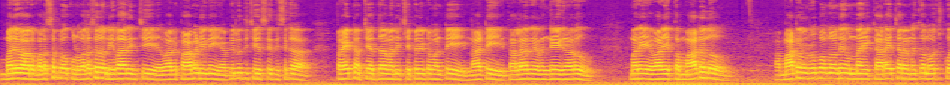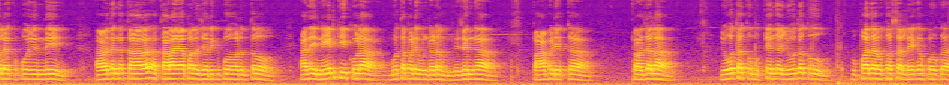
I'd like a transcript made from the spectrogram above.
మరి వారు వలసపోకుండా వలసలు నివారించి వారి పామిడిని అభివృద్ధి చేసే దిశగా ప్రయత్నం చేద్దామని చెప్పినటువంటి నాటి తలారి రంగయ్య గారు మరి వారి యొక్క మాటలు ఆ మాటల రూపంలోనే ఉన్నాయి. కార్యాచరణకు నోచుకోలేకపోయింది. ఆ విధంగా కాల కాలయాపన జరిగిపోవడంతో అది నేటికి కూడా మూతపడి ఉండడం నిజంగా పామిడి యొక్క ప్రజల యువతకు ముఖ్యంగా యువతకు ఉపాధి అవకాశాలు లేకపోగా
